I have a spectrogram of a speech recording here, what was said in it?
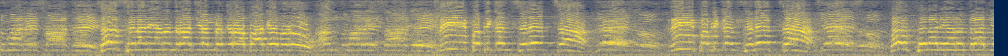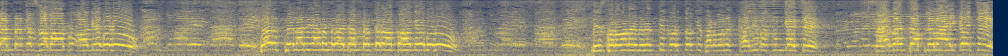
तुम्हारे साथ हैं. सरसेनानी आनंदराज आंबेडकर आप आगे बढ़ो. हम तुम्हारे साथ हैं रिपब्लिकन सेनेचा जय सो रिपब्लिकन सेनेचा जय सो सर सेनानी आनंदराज आंबेडकर साहब आप आगे बढ़ो हम तुम्हारे साथ हैं सर सेनानी आनंदराज आंबेडकर आप आगे बढ़ो मी सर्वांना विनंती करतो की सर्वांना खाली बसून घ्यायचे. साहेबांचं आपल्याला ऐकायचंय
